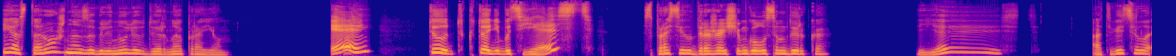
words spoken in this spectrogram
и осторожно заглянули в дверной проем. «Эй, тут кто-нибудь есть?» — спросил дрожащим голосом дырка. «Есть!» — ответила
